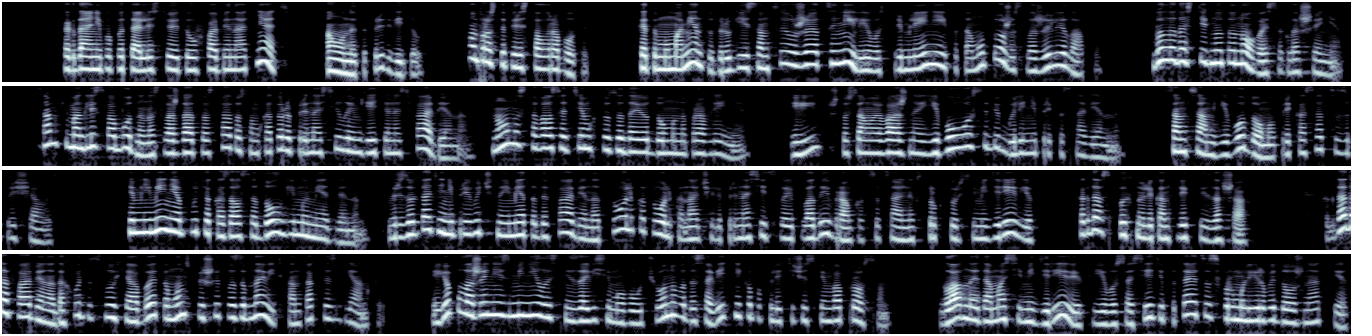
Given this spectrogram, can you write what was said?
Когда они попытались все это у Фабина отнять, а он это предвидел, он просто перестал работать. К этому моменту другие самцы уже оценили его стремление и потому тоже сложили лапы. Было достигнуто новое соглашение. Самки могли свободно наслаждаться статусом, который приносила им деятельность Фабиана, но он оставался тем, кто задает дому направление. И, что самое важное, его особи были неприкосновенны. К самцам его дома прикасаться запрещалось. Тем не менее, путь оказался долгим и медленным. В результате непривычные методы Фабиана только-только начали приносить свои плоды в рамках социальных структур семи деревьев, когда вспыхнули конфликты из-за шахт. Когда до Фабиана доходят слухи об этом, он спешит возобновить контакты с Бьянкой. Ее положение изменилось с независимого ученого до советника по политическим вопросам – главные дома семи деревьев и его соседи пытаются сформулировать должный ответ.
